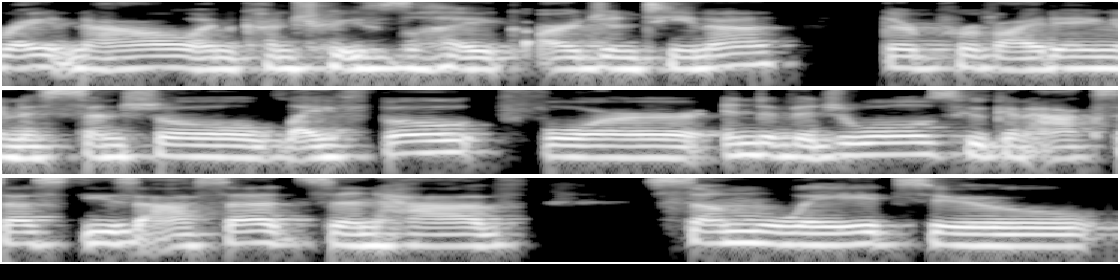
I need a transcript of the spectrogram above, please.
right now in countries like Argentina. They're providing an essential lifeboat for individuals who can access these assets and have some way to,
